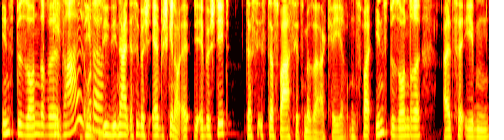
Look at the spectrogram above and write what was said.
Insbesondere die Wahl die, oder die, die nein, das übersteht, er, genau, er, er besteht, das ist, das war es jetzt mit seiner Karriere. Und zwar insbesondere, als er eben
